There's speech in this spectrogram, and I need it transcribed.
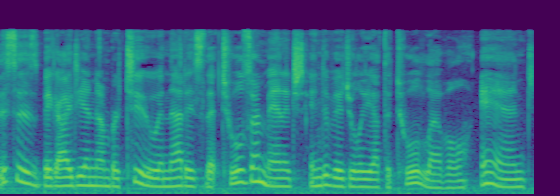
This is big idea number two, and that is that tools are managed individually at the tool level and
